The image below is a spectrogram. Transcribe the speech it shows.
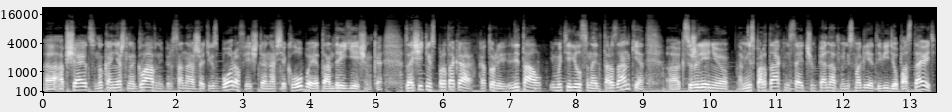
э, общаются. Ну, конечно, главный персонаж этих сборов, я считаю, на все клубы, это Андрей Ещенко. Защитник Спартака, который летал и матерился на этой тарзанке. Э, К сожалению, там ни Спартак, ни сайт чемпионат мы не смогли это видео поставить,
